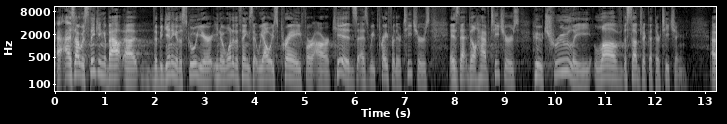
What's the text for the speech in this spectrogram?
As I was thinking about uh, the beginning of the school year, you know, one of the things that we always pray for our kids as we pray for their teachers is that they'll have teachers who truly love the subject that they're teaching. Uh,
